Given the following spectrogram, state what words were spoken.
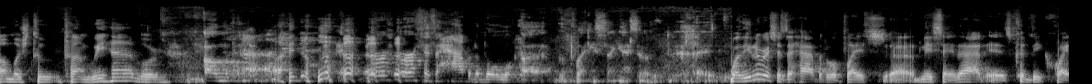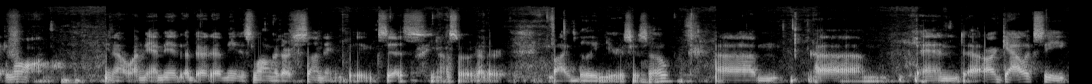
How much to, time we have, or Um, I don't know. Earth, Earth is a habitable uh, place, I guess. So, uh, Well, the universe is a habitable place. Uh, let me say that is could be quite long. You know, I mean, I mean, I mean, as long as our sun exists, you know, so another five billion years or so, um, um, and uh, our galaxy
